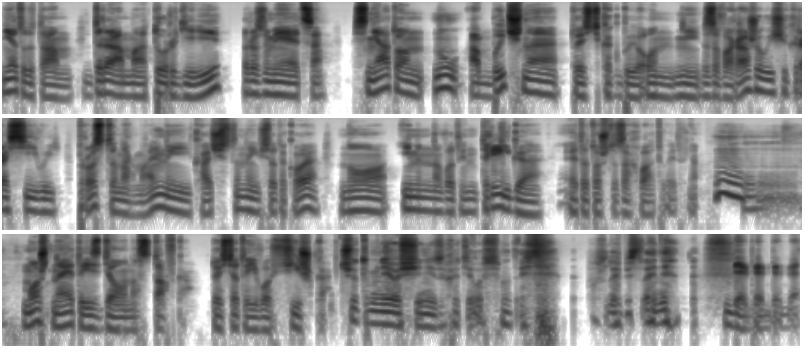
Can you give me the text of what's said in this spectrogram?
нету там драматургии, разумеется. Снят он, ну, обычно, то есть как бы он не завораживающий красивый, просто нормальный, качественный и все такое. Но именно вот интрига, это то, что захватывает в нем. Хм, Может, на это и сделана ставка. То есть это его фишка. Что-то мне вообще не захотелось смотреть после описания. Бе-бе-бе-бе.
